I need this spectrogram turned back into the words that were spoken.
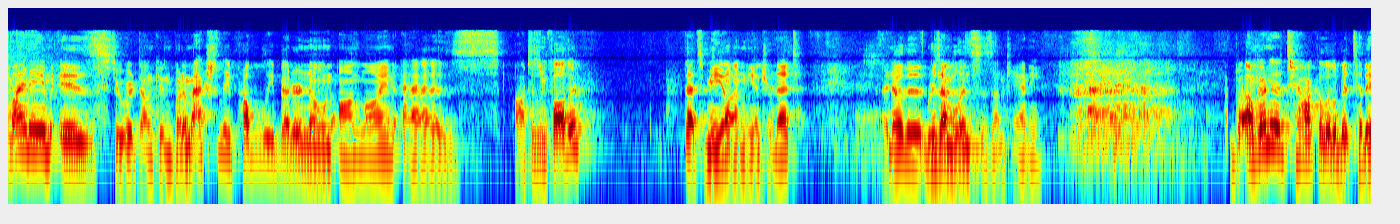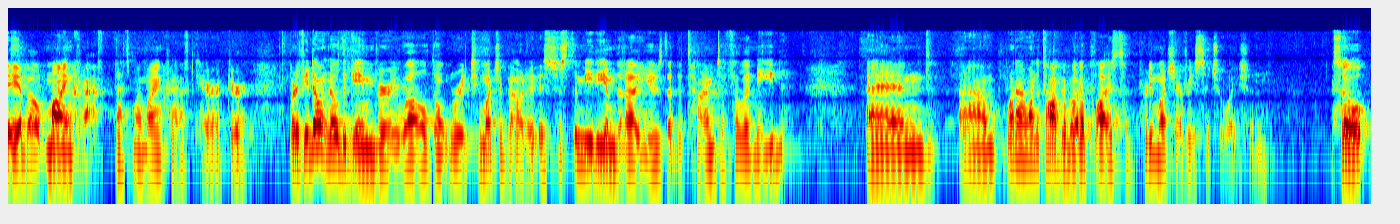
my name is Stuart Duncan, but I'm actually probably better known online as Autism Father. That's me on the internet. I know the resemblance is uncanny. but I'm going to talk a little bit today about Minecraft. That's my Minecraft character. But if you don't know the game very well, don't worry too much about it. It's just the medium that I used at the time to fill a need. And um, what I want to talk about applies to pretty much every situation. So,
